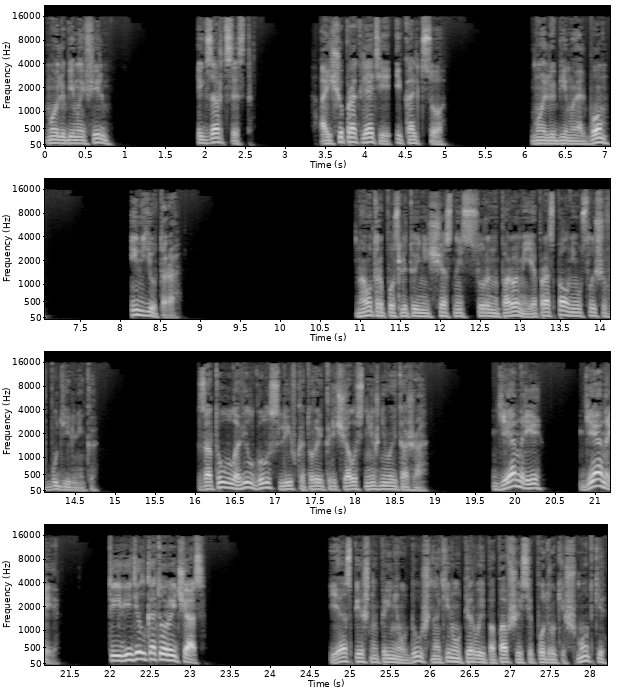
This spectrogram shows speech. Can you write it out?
Мой любимый фильм — «Экзорцист». А еще «Проклятие» и «Кольцо». Мой любимый альбом — «Иньютора». Наутро после той несчастной ссоры на пароме я проспал, не услышав будильника. Зато уловил голос Лив, который кричала с нижнего этажа. «Генри! Генри! Ты видел, который час?» Я спешно принял душ, накинул первые попавшиеся под руки шмотки,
